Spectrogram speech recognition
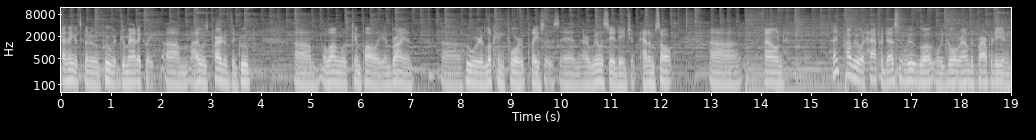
I think it's going to improve it dramatically. Um, I was part of the group um, along with Kim Polly and Brian uh, who were looking for places. And our real estate agent Adam Salt uh, found I think probably about half a dozen. We would go out and we'd go around the property and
